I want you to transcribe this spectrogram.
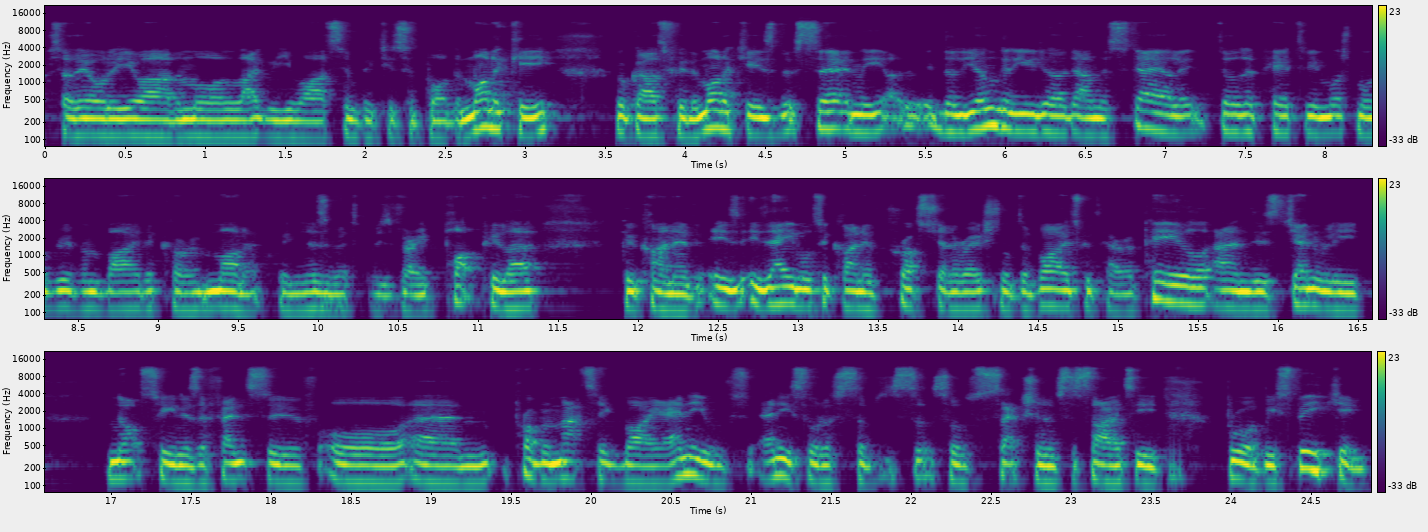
so the older you are, the more likely you are simply to support the monarchy, regardless of who the monarchy is. But certainly, uh, the younger you go down the scale, it does appear to be much more driven by the current monarch, Queen Elizabeth, who is very popular, who kind of is is able to kind of cross generational divides with her appeal, and is generally not seen as offensive or um, problematic by any any sort of sub, sort of section of society, broadly speaking.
